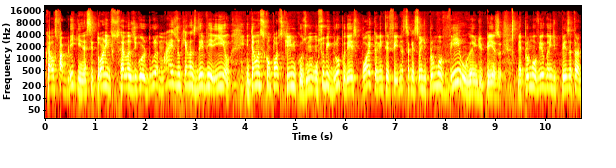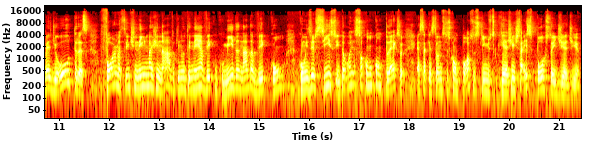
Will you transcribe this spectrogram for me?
que elas fabriquem, né, se tornem células de gordura mais do que elas deveriam. Então esses compostos químicos, um, um subgrupo deles pode também interferir nessa questão de promover o ganho de peso, né, promover o ganho de peso através de outras formas que a gente nem imaginava, que não tem nem a ver com comida, nada a ver com, com exercício. Então olha só como complexo essa questão desses compostos químicos que a gente está exposto aí dia a dia.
